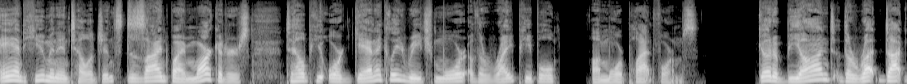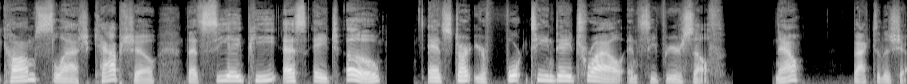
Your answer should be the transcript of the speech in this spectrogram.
and human intelligence designed by marketers to help you organically reach more of the right people on more platforms. Go to beyondtherut.com slash capsho, that's C-A-P-S-H-O, and start your 14-day trial and see for yourself. Now, back to the show.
